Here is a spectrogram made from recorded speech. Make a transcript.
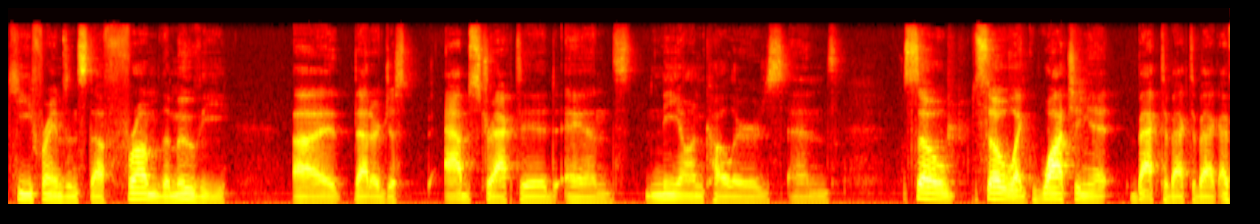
keyframes and stuff from the movie uh that are just abstracted and neon colors and so so like watching it back to back to back I,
